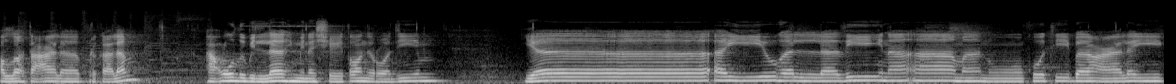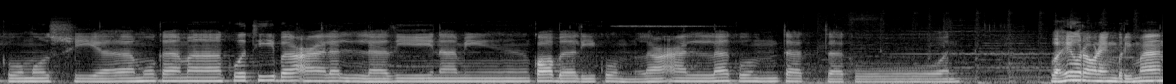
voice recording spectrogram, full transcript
Allah Ta'ala berkalam, A'udzu billahi minasyaitonir rajim. يا أيها الذين آمنوا كتب عليكم الصيام كما كتب على الذين من قبلكم لعلكم تتقون Wahai orang-orang yang beriman,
